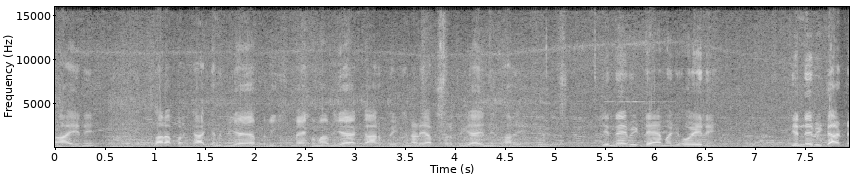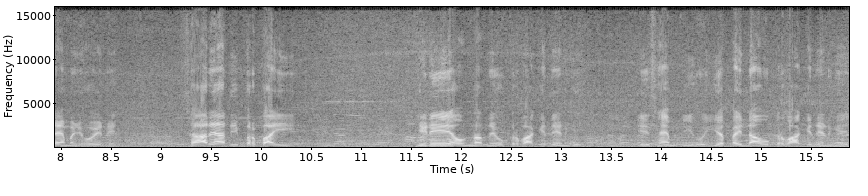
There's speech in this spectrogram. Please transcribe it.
ਆਏ ਨੇ। ਸਾਰਾ ਪ੍ਰਸ਼ਾਸਨ ਵੀ ਆਇਆ, ਪੁਲਿਸ ਮਹਿਕਮਾ ਵੀ ਆਇਆ, ਕਾਰਪੋਰੇਸ਼ਨ ਵਾਲੇ ਅਫਸਰ ਵੀ ਆਏ ਨੇ ਸਾਰੇ। ਜਿੰਨੇ ਵੀ ਡੈਮੇਜ ਹੋਏ ਨੇ, ਜਿੰਨੇ ਵੀ ਘਰ ਡੈਮੇਜ ਹੋਏ ਨੇ, ਸਾਰਿਆਂ ਦੀ ਭਰਪਾਈ ਜਿਹੜੇ ਓਨਰ ਨੇ ਉਹ ਕਰਵਾ ਕੇ ਦੇਣਗੇ। ਇਹ ਸਹਿਮਤੀ ਹੋਈ ਆ, ਪਹਿਲਾਂ ਉਹ ਕਰਵਾ ਕੇ ਦੇਣਗੇ,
